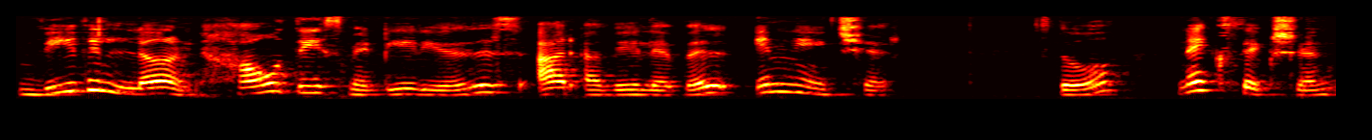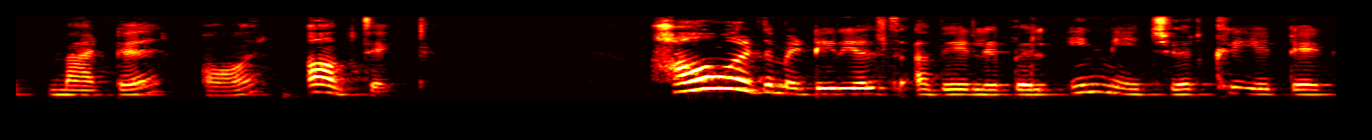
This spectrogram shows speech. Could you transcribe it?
we will learn how these materials are available in nature. So, next section, matter or object. How are the materials available in nature created?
